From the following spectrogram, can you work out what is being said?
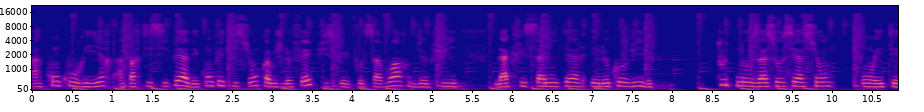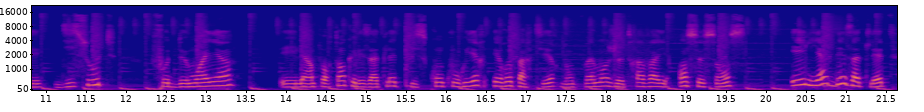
à concourir, à participer à des compétitions comme je le fais, puisqu'il faut le savoir, depuis la crise sanitaire et le Covid, toutes nos associations ont été dissoutes, faute de moyens, et il est important que les athlètes puissent concourir et repartir. Donc vraiment, je travaille en ce sens. Et il y a des athlètes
